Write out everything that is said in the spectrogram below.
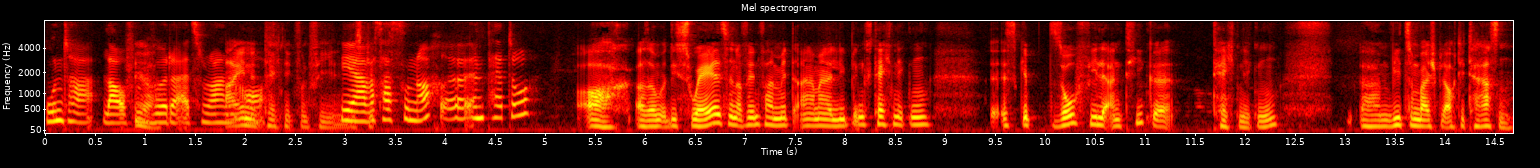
runterlaufen ja, würde als Run. Eine Technik von vielen. Ja, was hast du noch äh, in petto? Ach, also die Swales sind auf jeden Fall mit einer meiner Lieblingstechniken es gibt so viele antike Techniken, ähm, wie zum Beispiel auch die Terrassen,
